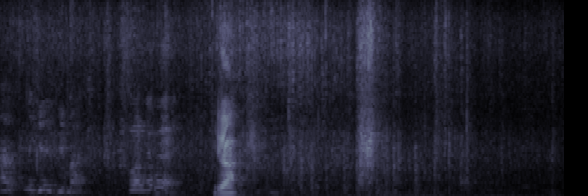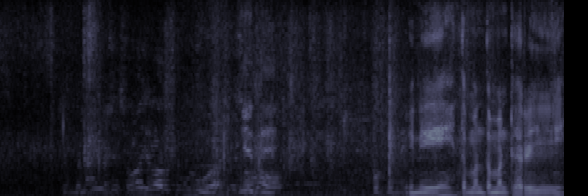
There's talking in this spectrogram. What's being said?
Arep Ya. Ini teman-teman dari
